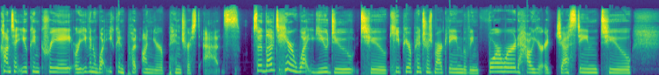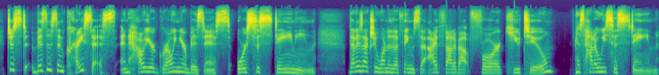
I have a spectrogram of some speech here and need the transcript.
content you can create or even what you can put on your Pinterest ads. So I'd love to hear what you do to keep your Pinterest marketing moving forward, how you're adjusting to just business in crisis and how you're growing your business or sustaining. That is actually one of the things that I've thought about for Q2 is how do we sustain?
